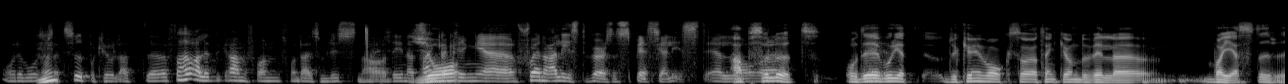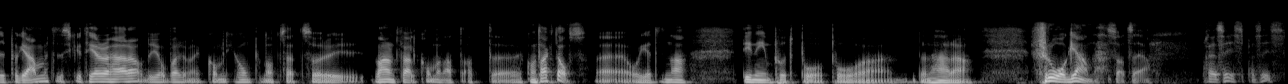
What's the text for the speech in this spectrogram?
och det vore mm. superkul att uh, få höra lite grann från, från dig som lyssnar. Dina tankar ja. kring uh, generalist versus specialist. Eller, Absolut. Och det vore, du kan ju vara också, jag tänker om du vill uh, vara gäst i, i programmet och diskutera det här och du jobbar med kommunikation på något sätt så är du varmt välkommen att, att uh, kontakta oss uh, och ge dina, din input på, på den här frågan så att säga. Precis, precis.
